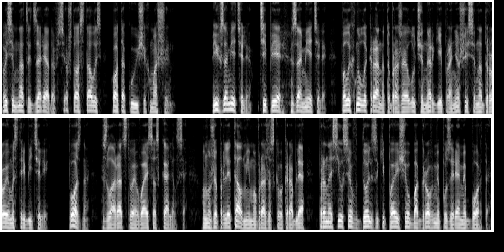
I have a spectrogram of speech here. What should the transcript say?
18 зарядов, все, что осталось у атакующих машин. Их заметили. Теперь заметили. Полыхнул экран, отображая луч энергии, пронесшийся над роем истребителей. Поздно. Злорадствуя, Вайс оскалился. Он уже пролетал мимо вражеского корабля, проносился вдоль закипающего багровыми пузырями борта.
